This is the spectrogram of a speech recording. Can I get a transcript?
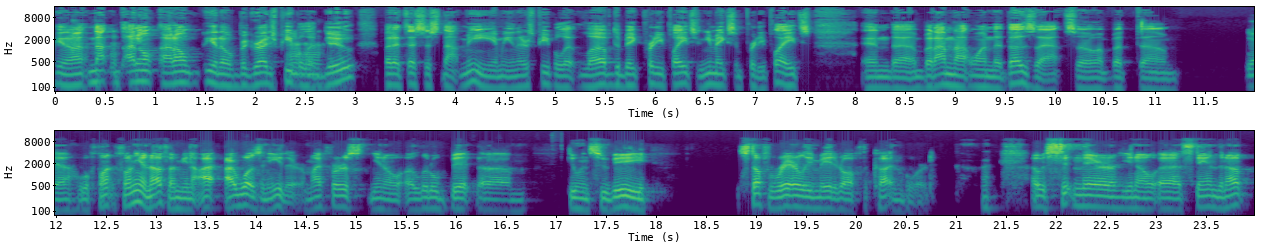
you know, not I don't I don't, you know, begrudge people uh-huh. that do, but it's that's just not me. I mean, there's people that love to make pretty plates and you make some pretty plates. And uh, but I'm not one that does that. So but um yeah, well, fun, funny enough, I mean, I, I wasn't either. My first, you know, a little bit um, doing sous vide stuff rarely made it off the cutting board. I was sitting there, you know, uh, standing up,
